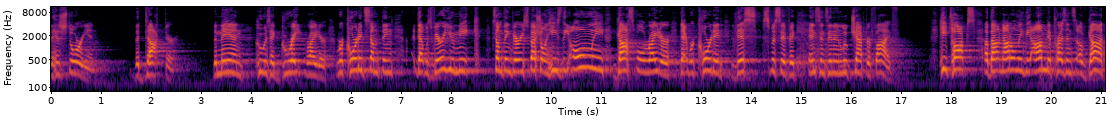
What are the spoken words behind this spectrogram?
the historian, the doctor, the man who was a great writer, recorded something that was very unique, something very special. And he's the only gospel writer that recorded this specific instance. And in Luke chapter 5, he talks about not only the omnipresence of God,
